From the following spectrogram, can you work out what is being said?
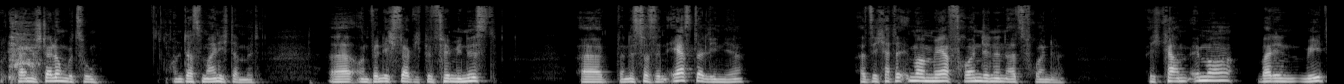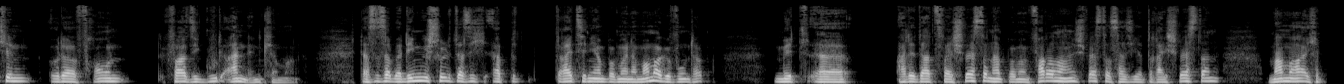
habe keine Stellung bezogen. Und das meine ich damit. Äh, und wenn ich sage, ich bin Feminist, äh, dann ist das in erster Linie, also ich hatte immer mehr Freundinnen als Freunde. Ich kam immer bei den Mädchen oder Frauen quasi gut an, in Klammern. Das ist aber dem geschuldet, dass ich ab 13 Jahren bei meiner Mama gewohnt habe. Mit, äh, hatte da zwei Schwestern, habe bei meinem Vater noch eine Schwester, das heißt, ich hatte drei Schwestern. Mama, ich habe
